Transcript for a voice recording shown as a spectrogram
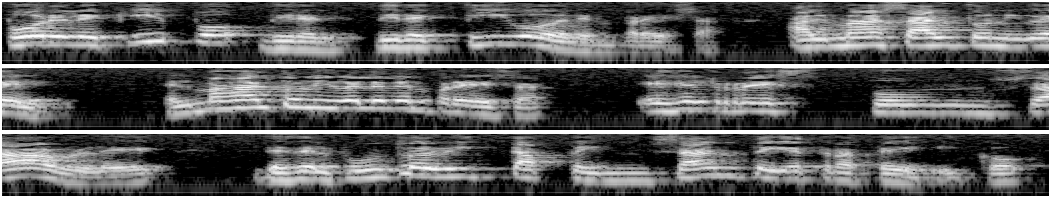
por el equipo directivo de la empresa, al más alto nivel. El más alto nivel de la empresa es el responsable desde el punto de vista pensante y estratégico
